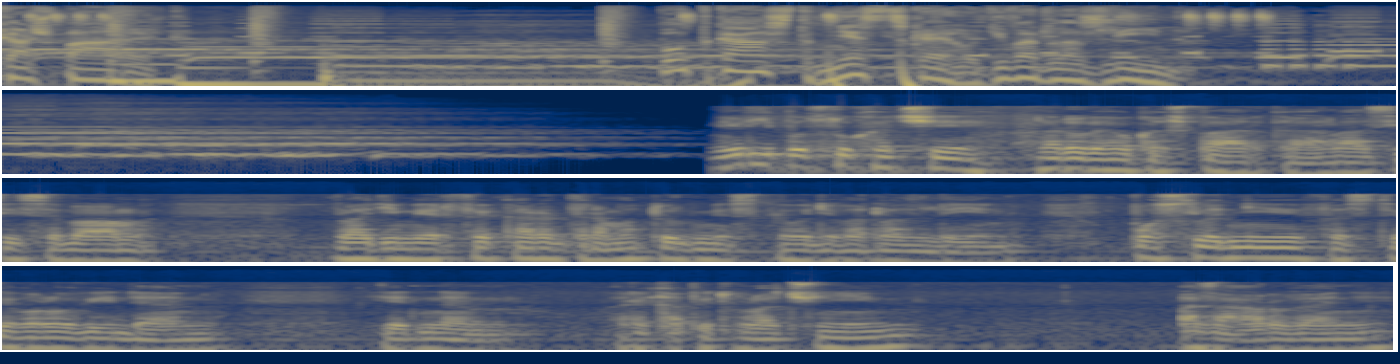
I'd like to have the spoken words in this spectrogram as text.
kašpárek. Podcast Městského divadla Zlín. Milí posluchači Hladového kašpárka, hlásí se vám Vladimír Fekar, dramaturg Městského divadla Zlín. Poslední festivalový den je dnem rekapitulačním a zároveň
